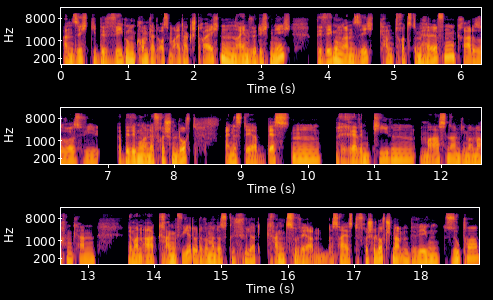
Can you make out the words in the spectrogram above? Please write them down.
an sich die Bewegung komplett aus dem Alltag streichen? Nein, würde ich nicht. Bewegung an sich kann trotzdem helfen, gerade sowas wie äh, Bewegung an der frischen Luft. Eines der besten präventiven Maßnahmen, die man machen kann, wenn man A, krank wird oder wenn man das Gefühl hat, krank zu werden. Das heißt, frische Luft schnappen, Bewegung, super.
